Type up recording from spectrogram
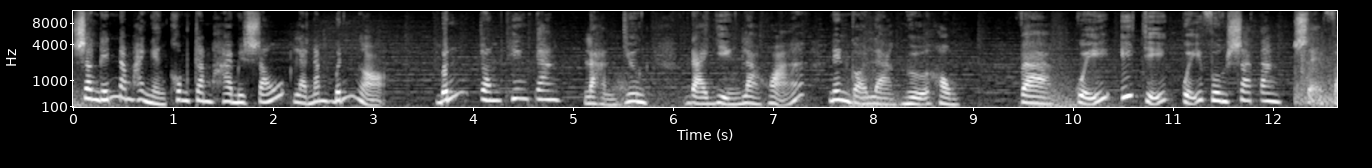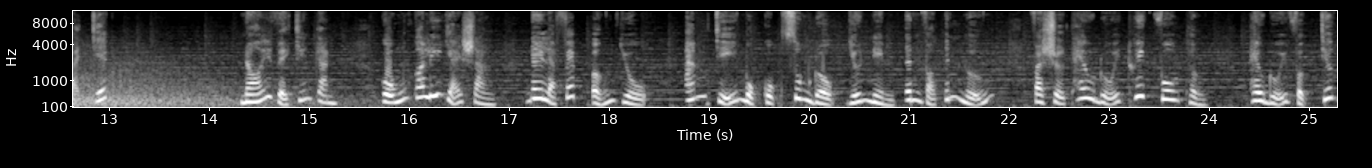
Sang đến năm 2026 là năm Bính Ngọ. Bính trong thiên can là hành dương, đại diện là hỏa nên gọi là ngựa hồng. Và quỷ ý chỉ quỷ vương sa tăng sẽ phải chết. Nói về chiến tranh, cũng có lý giải rằng đây là phép ẩn dụ, ám chỉ một cuộc xung đột giữa niềm tin vào tín ngưỡng và sự theo đuổi thuyết vô thần, theo đuổi vật chất.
